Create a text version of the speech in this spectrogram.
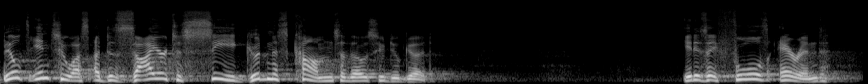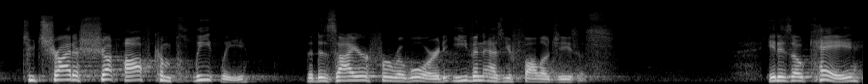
built into us a desire to see goodness come to those who do good. It is a fool's errand to try to shut off completely the desire for reward, even as you follow Jesus. It is okay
